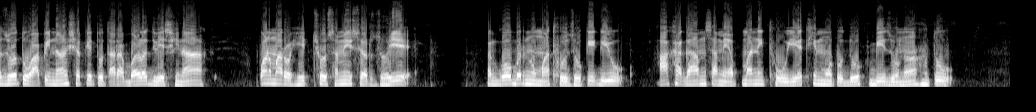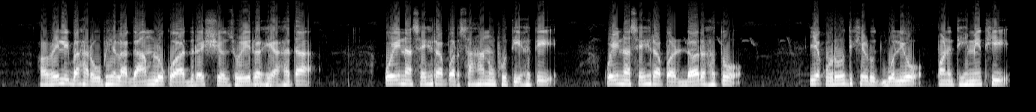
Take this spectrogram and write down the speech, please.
જો તું આપી ન શકે તો તારા બળદ વેસી નાખ. પણ મારો હિચ્છો સમયસર જોઈએ. ગોબરનું માથું ઝૂકી ગયું. આખા ગામ સામે અપમાનિત થવું એથી મોટું દુઃખ બીજું ન હતું. હવેલી બહાર ઊભેલા ગામ લોકો આ દ્રશ્ય જોઈ રહ્યા હતા. કોઈના ચહેરા પર સહાનુભૂતિ હતી, કોઈના ચહેરા પર ડર હતો. એક વૃદ્ધ ખેડૂત બોલ્યો, પણ ધીમેથી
